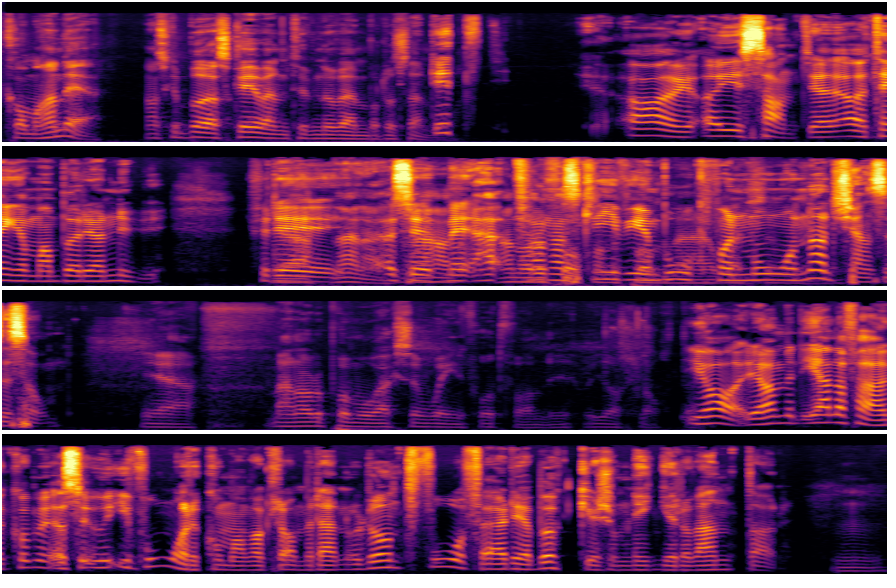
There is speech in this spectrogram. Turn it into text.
Kommer han det? Han ska börja skriva den typ november, december. Det, ja, ja, det är sant. Jag, jag tänker att man börjar nu. För det... Ja, nej, nej, alltså, han- men han han, han skriver ju en bok på en månad känns det som. Ja. Men han håller på med Wax and Wayne fortfarande och gör klart. Ja, ja, men i alla fall, kommer, alltså, i vår kommer han vara klar med den och då har han två färdiga böcker som ligger och väntar. Mm.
